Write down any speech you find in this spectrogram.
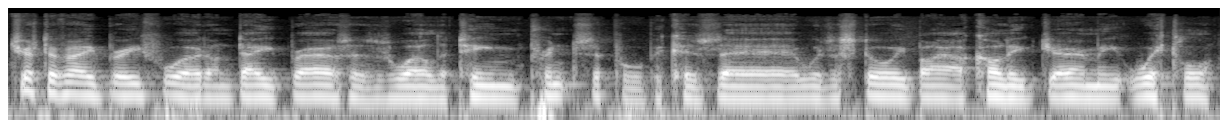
Just a very brief word on Dave Brailsford as well, the team principal, because there was a story by our colleague Jeremy Whittle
